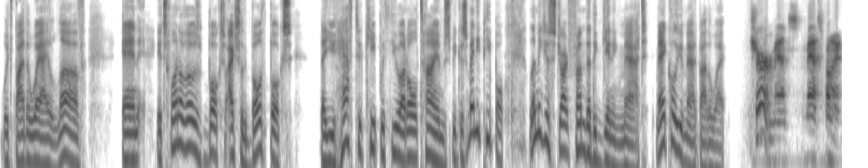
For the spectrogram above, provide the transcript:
which, by the way, I love. And it's one of those books, actually, both books, that you have to keep with you at all times because many people, let me just start from the beginning, Matt. May I call you Matt, by the way? Sure, Matt's, Matt's fine.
